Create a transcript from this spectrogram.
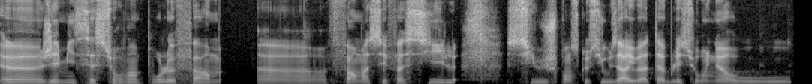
j'ai mis 16 sur 20 pour le farm. farm assez facile. Si, je pense que si vous arrivez à tabler sur une heure où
